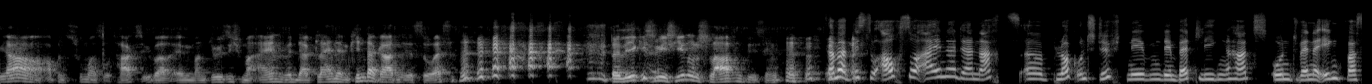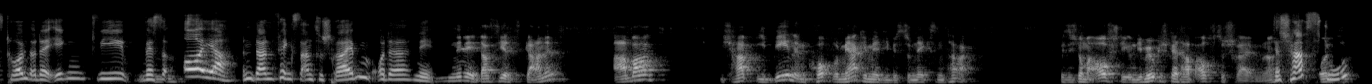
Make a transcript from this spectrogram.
ja, ab und zu mal so tagsüber. Irgendwann döse ich mal ein, wenn der Kleine im Kindergarten ist, so weißt Da lege ich mich hin und schlafe ein bisschen. Sag mal, bist du auch so einer, der nachts äh, Block und Stift neben dem Bett liegen hat und wenn er irgendwas träumt oder irgendwie, weißt du, mhm. oh ja, und dann fängst du an zu schreiben oder nee? Nee, nee, das jetzt gar nicht. Aber ich habe Ideen im Kopf und merke mir die bis zum nächsten Tag. Bis ich nochmal aufstehe und die Möglichkeit habe, aufzuschreiben. Ne? Das schaffst und, du?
